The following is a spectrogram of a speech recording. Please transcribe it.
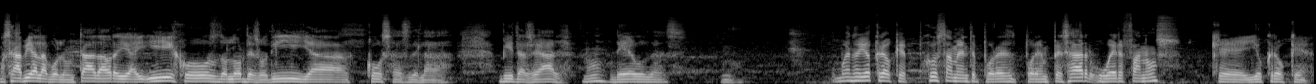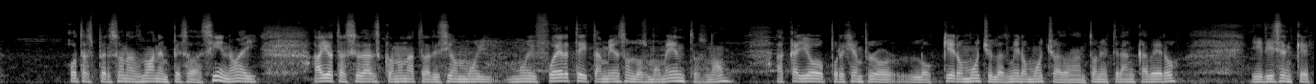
o sea, había la voluntad, ahora ya hay hijos, dolor de rodilla, cosas de la vida real, ¿no? Deudas. Bueno, yo creo que justamente por, por empezar huérfanos, que yo creo que otras personas no han empezado así, ¿no? Hay, hay otras ciudades con una tradición muy, muy fuerte y también son los momentos, ¿no? Acá yo, por ejemplo, lo quiero mucho y lo admiro mucho a don Antonio Terán Cabero y dicen que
